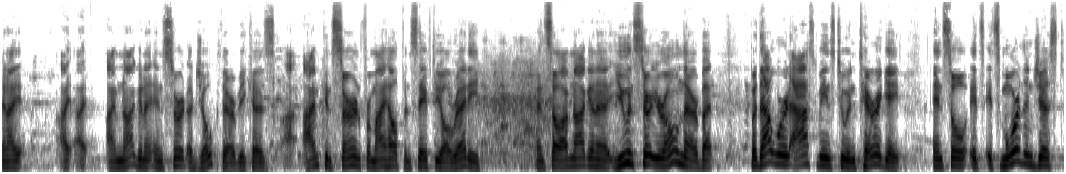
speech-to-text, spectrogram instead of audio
And I, I, I, am not going to insert a joke there because I, am concerned for my health and safety already. and so I'm not going to, you insert your own there, but, but that word ask means to interrogate. And so it's, it's more than just,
